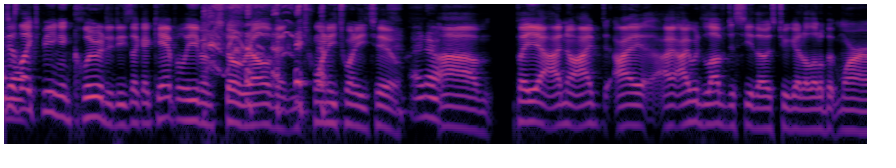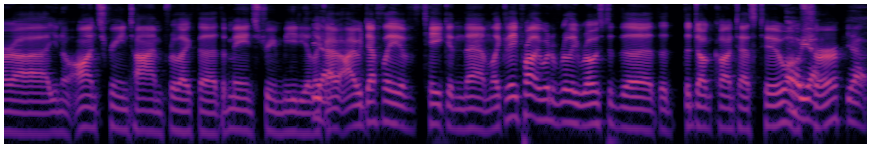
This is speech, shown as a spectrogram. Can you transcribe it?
just likes being included. He's like, I can't believe I'm still relevant in 2022. I know Um, but yeah, I know. I, I I would love to see those two get a little bit more, uh, you know, on-screen time for like the the mainstream media. Like Yeah. I, I would definitely have taken them. Like they probably would have really roasted the the, the dunk contest too. I'm oh yeah sure. yeah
